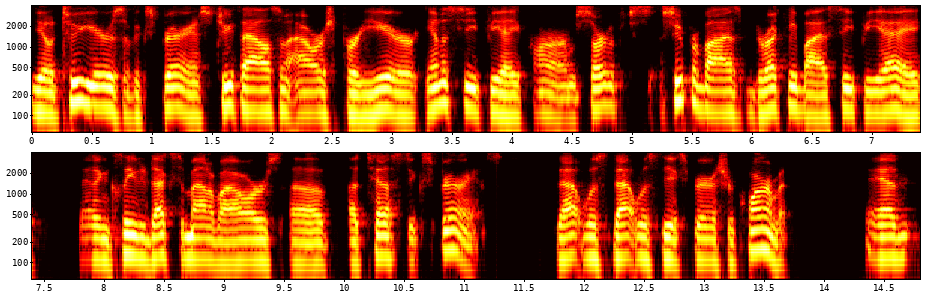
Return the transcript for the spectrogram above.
you know, two years of experience, 2000 hours per year in a CPA firm, supervised directly by a CPA that included X amount of hours of a test experience. That was, that was the experience requirement. And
